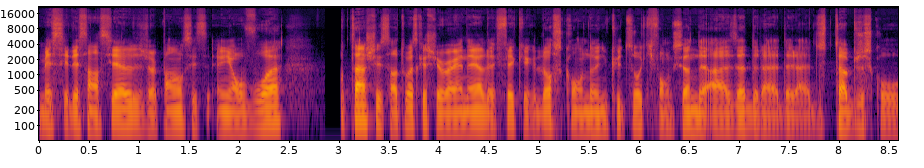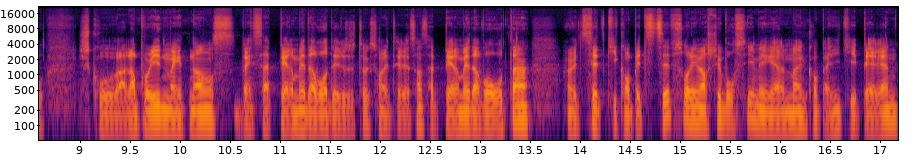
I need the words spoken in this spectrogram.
mais c'est l'essentiel, je pense, et on voit autant chez Southwest que chez Ryanair, le fait que lorsqu'on a une culture qui fonctionne de A à Z, du top jusqu'au jusqu'au l'employé de maintenance, ben ça permet d'avoir des résultats qui sont intéressants. Ça permet d'avoir autant un titre qui est compétitif sur les marchés boursiers, mais également une compagnie qui est pérenne.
